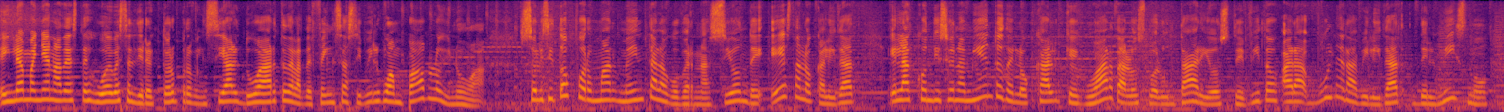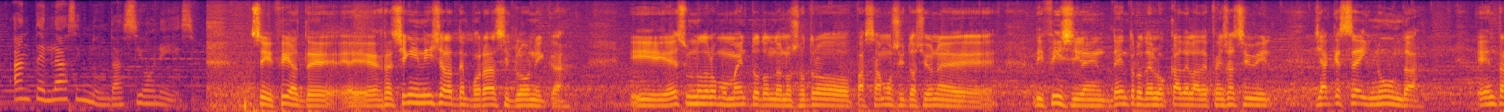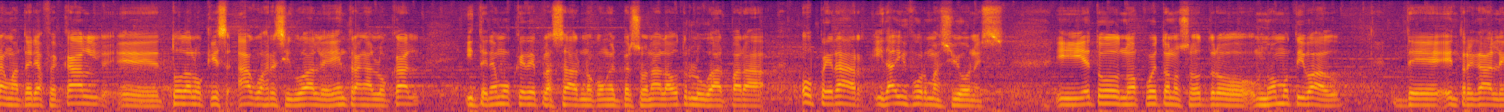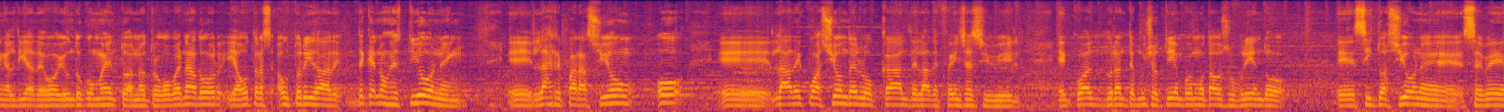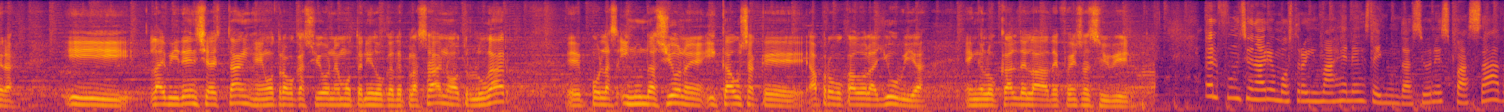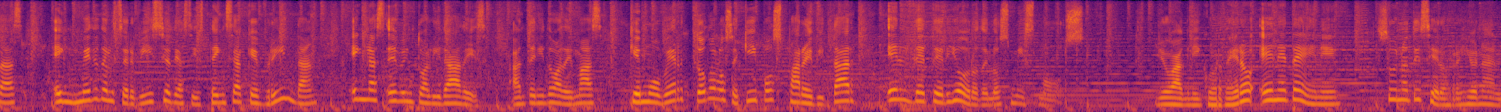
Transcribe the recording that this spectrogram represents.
En la mañana de este jueves, el director provincial Duarte de la Defensa Civil, Juan Pablo Hinoa, solicitó formalmente a la gobernación de esta localidad el acondicionamiento del local que guarda a los voluntarios debido a la vulnerabilidad del mismo ante las inundaciones. Sí, fíjate, eh, recién inicia la temporada ciclónica y es uno de los momentos donde nosotros pasamos situaciones difíciles dentro del local de la defensa civil, ya que se inunda entran materia fecal, eh, todo lo que es aguas residuales entran al local y tenemos que desplazarnos con el personal a otro lugar para operar y dar informaciones. Y esto nos ha puesto a nosotros, nos ha motivado de entregarle en el día de hoy un documento a nuestro gobernador y a otras autoridades de que nos gestionen eh, la reparación o eh, la adecuación del local de la defensa civil, el cual durante mucho tiempo hemos estado sufriendo eh, situaciones severas y la evidencia está en otras ocasiones hemos tenido que desplazarnos a otro lugar eh, por las inundaciones y causas que ha provocado la lluvia en el local de la defensa civil. El funcionario mostró imágenes de inundaciones pasadas en medio del servicio de asistencia que brindan en las eventualidades. Han tenido además que mover todos los equipos para evitar el deterioro de los mismos. Yoagni Cordero, NTN, su noticiero regional.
